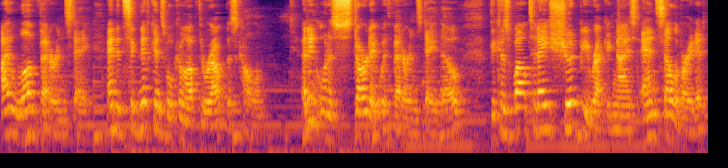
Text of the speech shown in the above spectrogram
I love Veterans Day, and its significance will come up throughout this column. I didn't want to start it with Veterans Day though, because while today should be recognized and celebrated,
